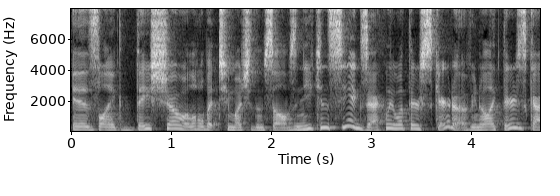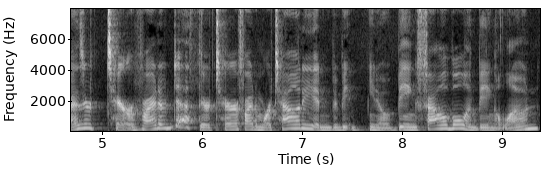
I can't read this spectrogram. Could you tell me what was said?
is like they show a little bit too much of themselves and you can see exactly what they're scared of you know? Like these guys are terrified of death. They're terrified of mortality and you know being fallible and being alone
